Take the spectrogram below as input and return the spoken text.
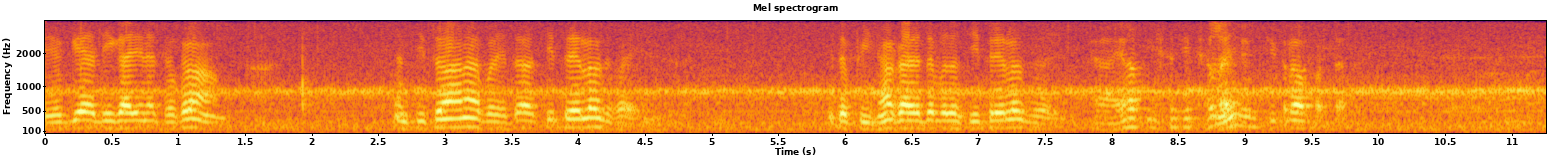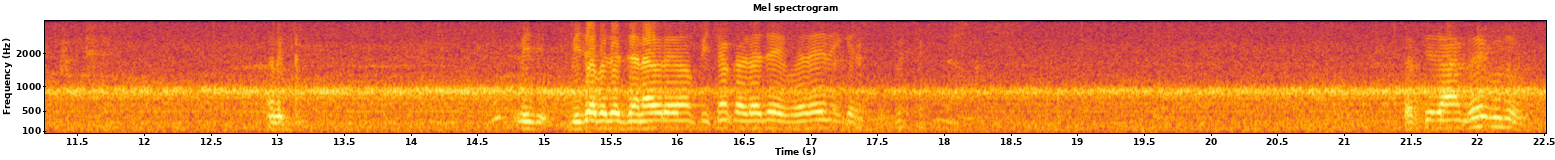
યોગ્ય અધિકારી ના છોકરા અને ચિતરવા ના પડે તો ચિતરેલો જ ભાઈ એ તો પીછા કાઢે તો બધો ચિતરેલો જ ભાઈ ચિત્ર એના પીછે ચિતરવા પડતા. બીજી- બધા જનાવરો પીછો કાઢવા જાય ભરે નહીં કે? સચ્ચિદાનંદ થયું બધું.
